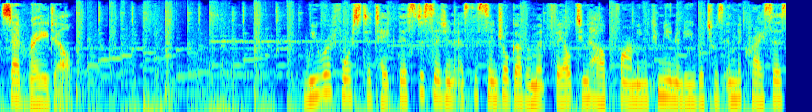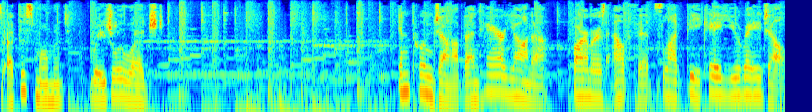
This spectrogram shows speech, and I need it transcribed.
said Rajewal. We were forced to take this decision as the central government failed to help farming community which was in the crisis at this moment, Rajewal alleged. In Punjab and Haryana, farmers' outfits like BKU Rajewal,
